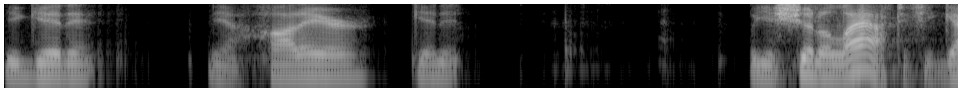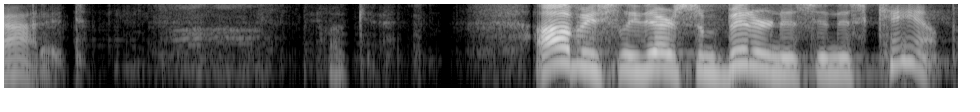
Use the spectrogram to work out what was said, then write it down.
You get it? Yeah, hot air, get it? Well, you should have laughed if you got it. Okay. Obviously, there's some bitterness in this camp.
